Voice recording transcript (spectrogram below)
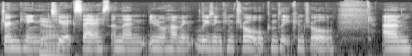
drinking Yeah. to excess, and then you know having losing control, complete control. Um,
